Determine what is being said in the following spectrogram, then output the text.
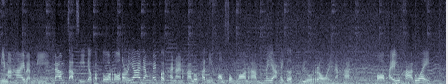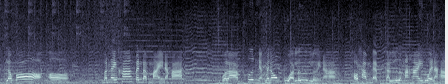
มีมาให้แบบนี้ ด้ามจับสีเดียวกับตัวรถขออนุญาตยังไม่เปิดภายในนะคะ รถคันนี้พร้อมส่งมอบนะคะ ไม่อยากให้เกิดริ้วรอยนะคะ ขออภัยลูกค้าด้วย แล้วก็เออบันไดข้างเป็นแบบใหม่นะคะ เวลาขึ้นเนี่ยไม่ต้องกลัวลื่นเลยนะคะ เขาทำแบบกันลื่นมาให้ด้วยนะคะ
